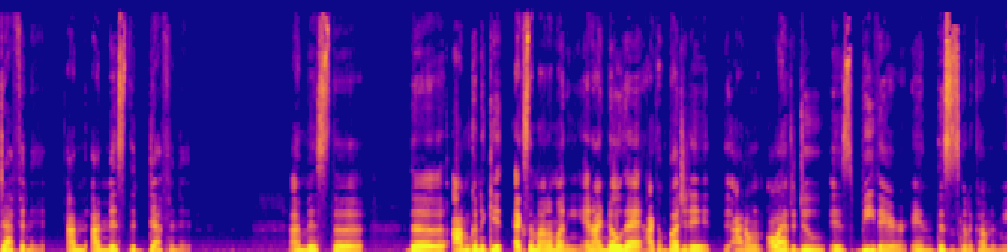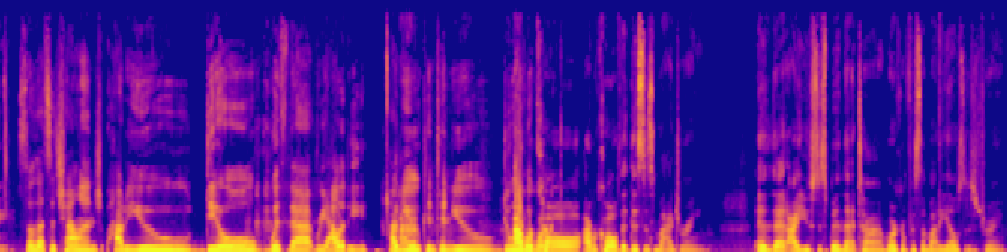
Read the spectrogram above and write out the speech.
definite. I'm I miss the definite. I miss the the I'm gonna get X amount of money and I know that I can budget it. I don't all I have to do is be there and this is gonna come to me. so that's a challenge. How do you deal with that reality? How do you Uh, continue doing I the work? recall I recall that this is my dream. and that I used to spend that time working for somebody else's dream.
